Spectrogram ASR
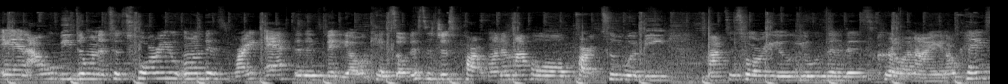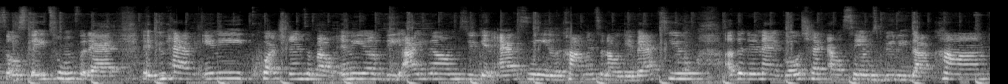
and I will be doing a tutorial on this right after this video okay? So this is just part one of my whole part two would be my tutorial using this curling iron okay? So stay tuned for that. If you have any questions about any of the items you can ask me in the comments and I'll get back to you. Other than that go check out samsbeauty.com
